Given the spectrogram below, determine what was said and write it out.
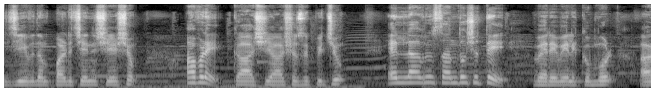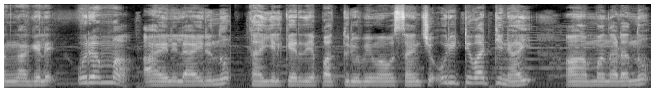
ജീവിതം പഠിച്ചതിന് ശേഷം അവളെ കാശി ആശ്വസിപ്പിച്ചു. എല്ലാവരും സന്തോഷത്തെ വരവേൽക്കുമ്പോൾ അങ്ങകലെ ഒരമ്മ അയലിലായിരുന്നു. കയ്യിൽ കരുതിയ പത്ത് രൂപയും അവസാനിച്ച് ഒരിറ്റു വറ്റിനായി ആ അമ്മ നടന്നു.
